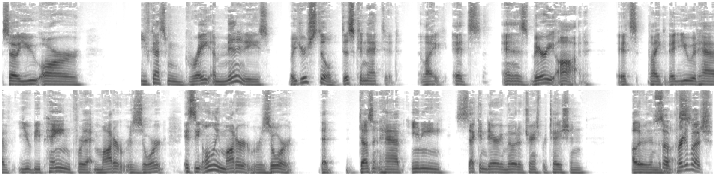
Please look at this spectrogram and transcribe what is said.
so you are you've got some great amenities, but you're still disconnected. Like it's and it's very odd. It's like that you would have you'd be paying for that moderate resort. It's the only moderate resort that doesn't have any secondary mode of transportation other than the so bus. pretty much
